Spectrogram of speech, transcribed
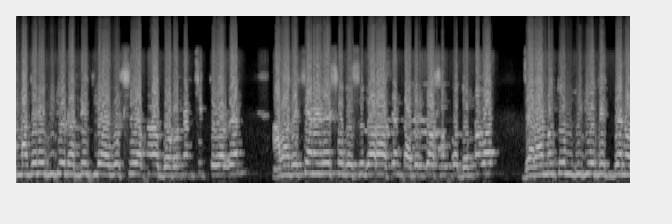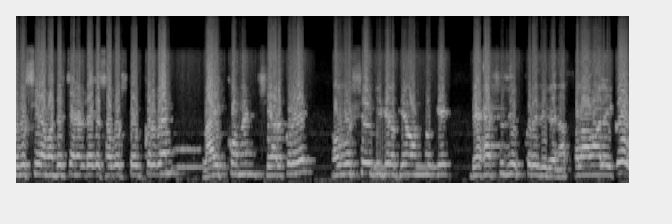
আমাদের এই ভিডিওটা দেখলে অবশ্যই আপনারা বটন শিখতে পারবেন। আমাদের চ্যানেলের সদস্য যারা আছেন, তাদেরকে অসংখ্য ধন্যবাদ। যারা নতুন ভিডিও দেখবেন, অবশ্যই আমাদের চ্যানেলটাকে সাবস্ক্রাইব করবেন লাইক কমেন্ট শেয়ার করে অবশ্যই ভিডিওকে অন্যকে দেখার সুযোগ করে দিবেন। আসসালামু আলাইকুম।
